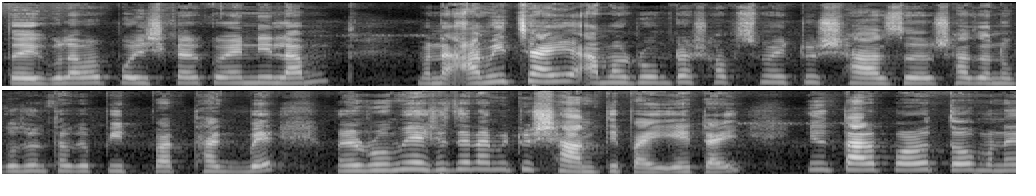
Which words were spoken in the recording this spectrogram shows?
তো এগুলো আবার পরিষ্কার করে নিলাম। মানে আমি চাই আমার রুমটা সবসময় একটু সাজ, সাজানো গোছানো থাকবে পিটপাট থাকবে। মানে রুমে এসে যেন আমি একটু শান্তি পাই, এটাই। কিন্তু তারপরও তো মানে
